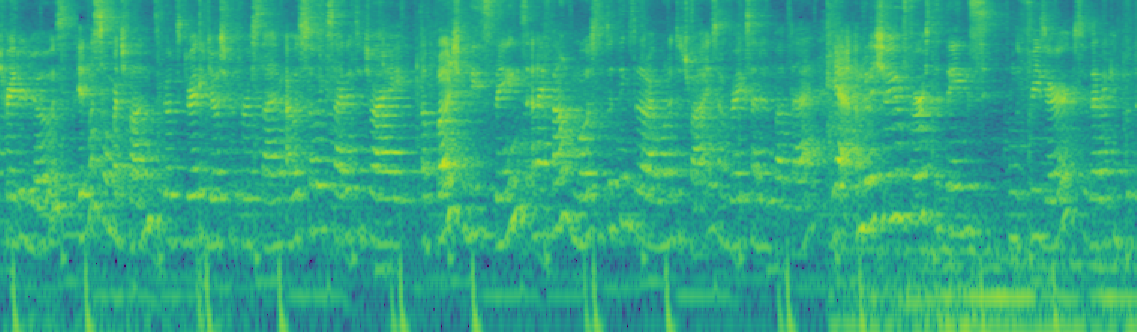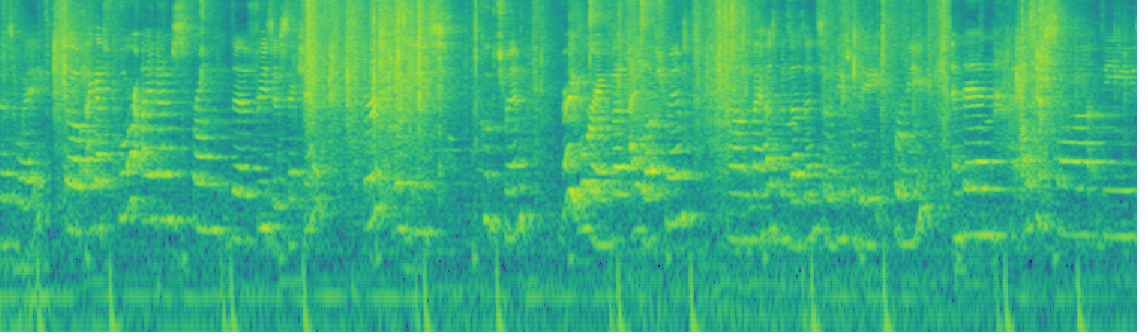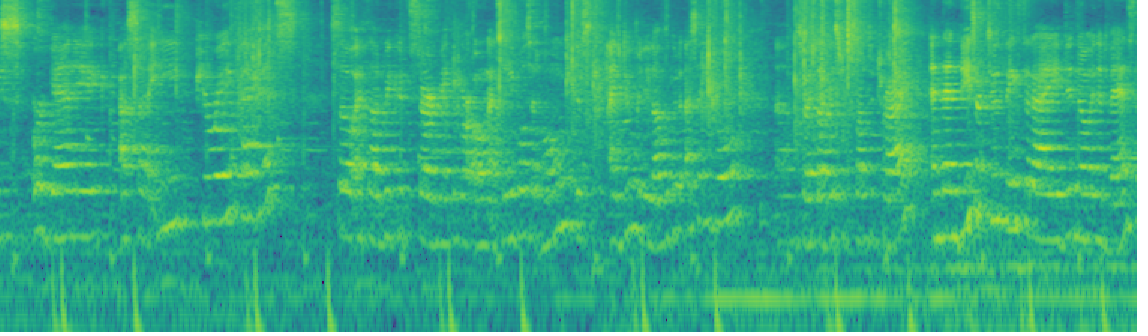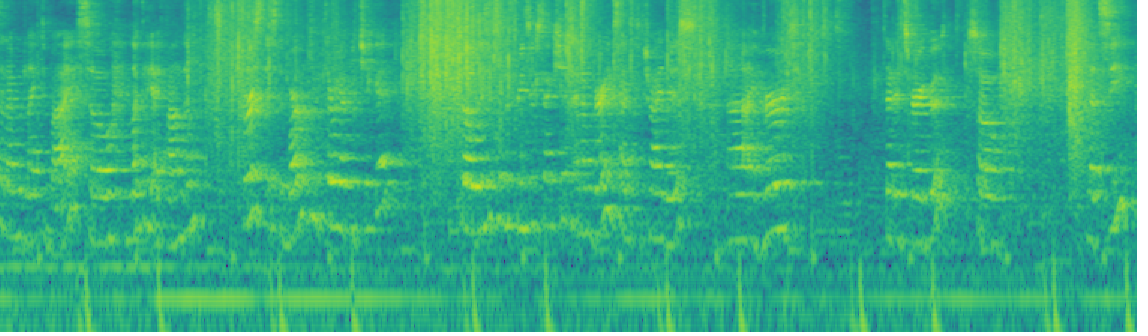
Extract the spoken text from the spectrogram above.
Trader Joe's. It was so much fun to go to Trader Joe's for the first time. I was so excited to try a bunch of these things and I found most of the things that I wanted to try, so I'm very excited about that. Yeah, I'm gonna show you first the things from the freezer so that I can put those away. So I got four items from the freezer section. First were these cooked shrimp. Very boring, but I love shrimp. Um, my husband doesn't, so these will be for me. And then I also saw acai puree packets. So I thought we could start making our own acai bowls at home because I do really love a good acai bowl. Um, so I thought this was fun to try. And then these are two things that I didn't know in advance that I would like to buy. So luckily I found them. First is the barbecue teriyaki chicken. So this is in the freezer section and I'm very excited to try this. Uh, I heard that it's very good, so let's see.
